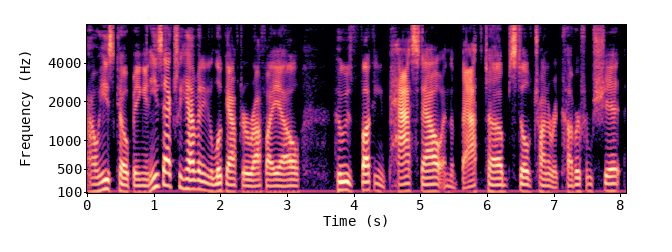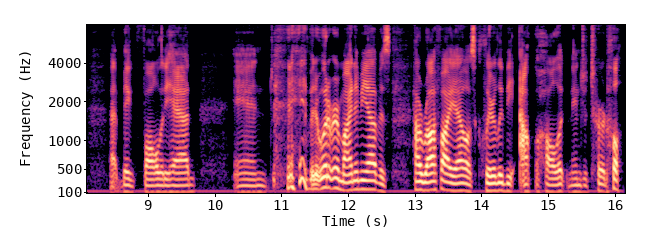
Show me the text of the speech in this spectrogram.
how he's coping, and he's actually having to look after Raphael, who's fucking passed out in the bathtub, still trying to recover from shit, that big fall that he had. And but what it reminded me of is how Raphael is clearly the alcoholic Ninja Turtle,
